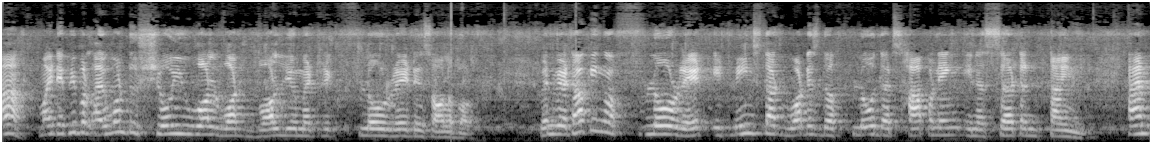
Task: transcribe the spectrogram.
Ah, my dear people, I want to show you all what volumetric flow rate is all about. When we are talking of flow rate, it means that what is the flow that's happening in a certain time. And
